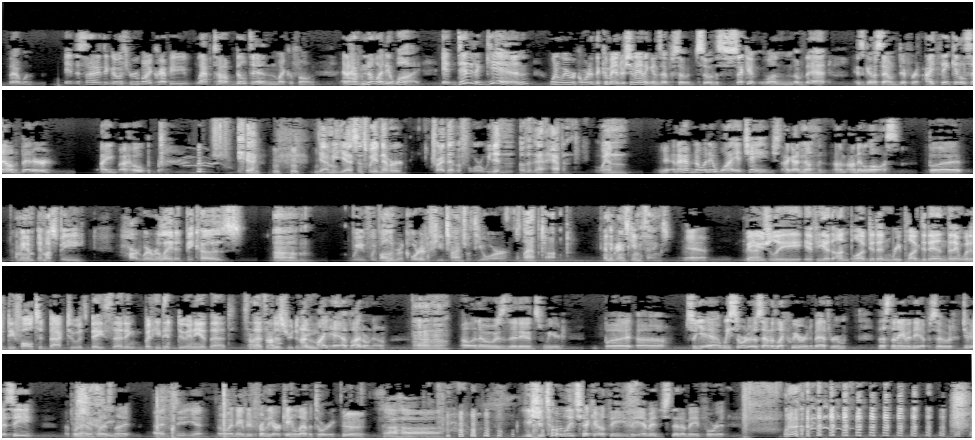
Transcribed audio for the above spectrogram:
that one, it decided to go through my crappy laptop built-in microphone. And I have no idea why. It did it again when we recorded the Commander Shenanigans episode. So the second one of that is gonna sound different. I think it'll sound better. I, I hope. Yeah. yeah, I mean, yeah, since we had never tried that before, we didn't know that that happened when, Yeah, and I have no idea why it changed. I got Yeah. nothing. I'm I'm at a loss. But I mean, it, it must be hardware related because, um, we've, we've only recorded a few times with your laptop in the grand scheme of things. yeah, But Yeah. usually if he had unplugged it and replugged it in, then it would have defaulted back to its base setting, but he didn't do any of that. So that's a I'm- mystery to me. I might have. I don't know. I don't know. All I know is that it's weird. But uh, so yeah, we sort of sounded like we were in a bathroom. That's the name of the episode. Did you guys see? I put it up last night. I didn't see it yet. Oh, I named it from the Arcane Lavatory. Haha. you should totally check out the the image that I made for it.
